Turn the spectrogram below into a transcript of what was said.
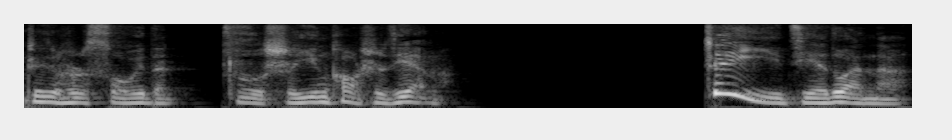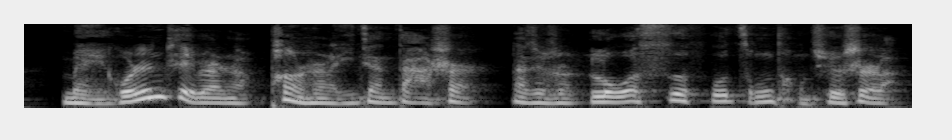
这就是所谓的“子时英号”事件嘛。这一阶段呢，美国人这边呢碰上了一件大事那就是罗斯福总统去世了，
